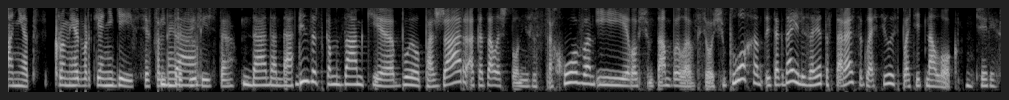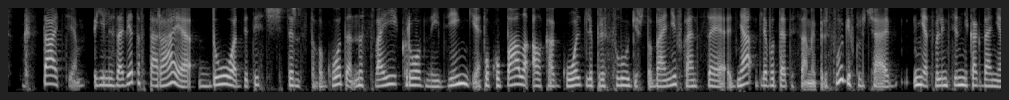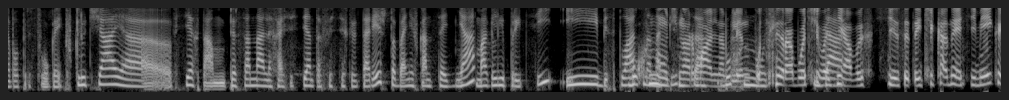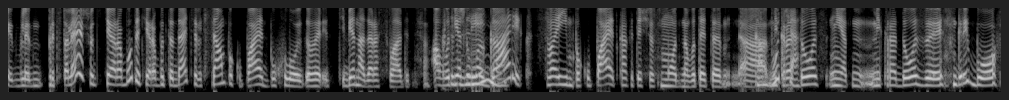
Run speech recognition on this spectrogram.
а нет, кроме Эдвард, я не гей, все остальные да. развелись, да. Да, да, да. В Виндзорском замке был пожар, оказалось, что он не застрахован, и, в общем, там было все очень плохо, и тогда Елизавета II согласилась платить налог. Интересно. Кстати, Елизавета II до 2014 года на свои кровные деньги покупала алкоголь для прислуги, чтобы они в конце дня для вот этой самой прислуги, включая нет, Валентин никогда не был прислугой. Включая всех там персональных ассистентов и секретарей, чтобы они в конце дня могли прийти и бесплатно Бухнуть напиться. нормально, бухнуть. блин, после рабочего да. дня в их с этой чекане семейкой, блин, представляешь, вот у тебя работает, и работодатель сам покупает бухло и говорит, тебе надо расслабиться. А К вот я думаю, Гарик своим покупает, как это сейчас модно, вот это а, микродоз, нет, микродозы грибов.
